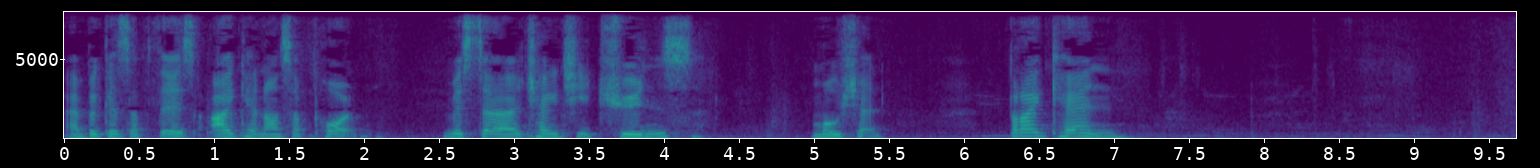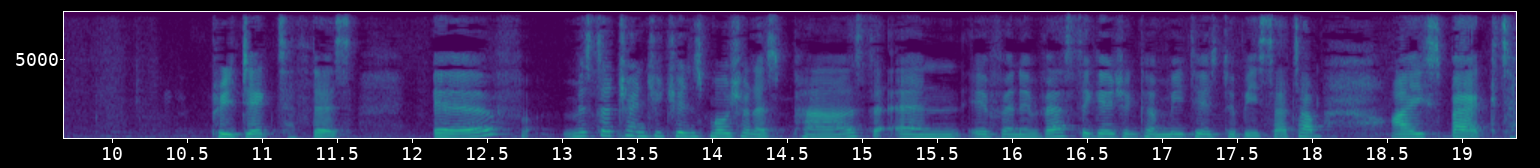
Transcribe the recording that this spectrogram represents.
And because of this, I cannot support Mr. Chan Chi-chuen's motion. But I can predict this. If Mr. Chan Chi-chuen's motion is passed and if an investigation committee is to be set up, I expect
